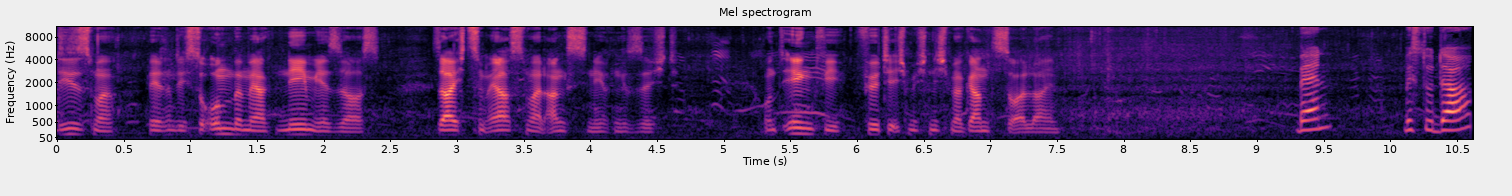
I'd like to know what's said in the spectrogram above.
dieses Mal, während ich so unbemerkt neben ihr saß, sah ich zum ersten Mal Angst in ihrem Gesicht. Und irgendwie fühlte ich mich nicht mehr ganz so allein. Ben, bist du da?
